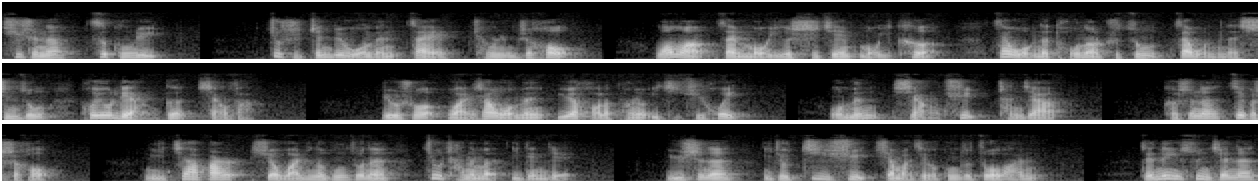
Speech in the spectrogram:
其实呢，自控力就是针对我们在成人之后，往往在某一个时间、某一刻，在我们的头脑之中，在我们的心中会有两个想法。比如说，晚上我们约好了朋友一起聚会，我们想去参加，可是呢，这个时候你加班需要完成的工作呢，就差那么一点点，于是呢，你就继续想把这个工作做完，在那一瞬间呢，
